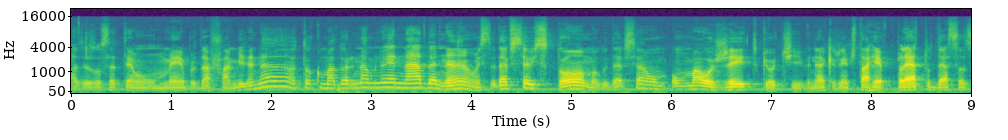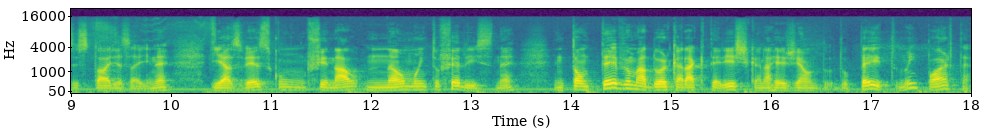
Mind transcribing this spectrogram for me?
às vezes você tem um membro da família, não, eu estou com uma dor, não, não é nada não, isso deve ser o estômago, deve ser um, um mau jeito que eu tive, né? Que a gente está repleto dessas histórias aí, né? E às vezes com um final não muito feliz, né? Então teve uma dor característica na região do, do peito, não importa,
